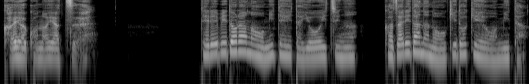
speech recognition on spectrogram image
かや子のやつ。テレビドラマを見ていた陽一が飾り棚の置き時計を見た。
